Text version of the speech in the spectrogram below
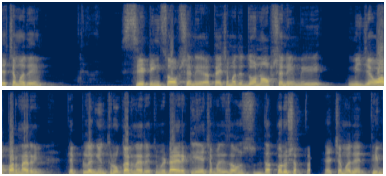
याच्यामध्ये सेटिंगचं ऑप्शन आहे. आता याच्यामध्ये दोन ऑप्शन आहे. मी मी जे वापरणार आहे ते प्लग इन थ्रू करणार आहे. तुम्ही डायरेक्टली याच्यामध्ये जाऊन सुद्धा करू शकता. याच्यामध्ये थीम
